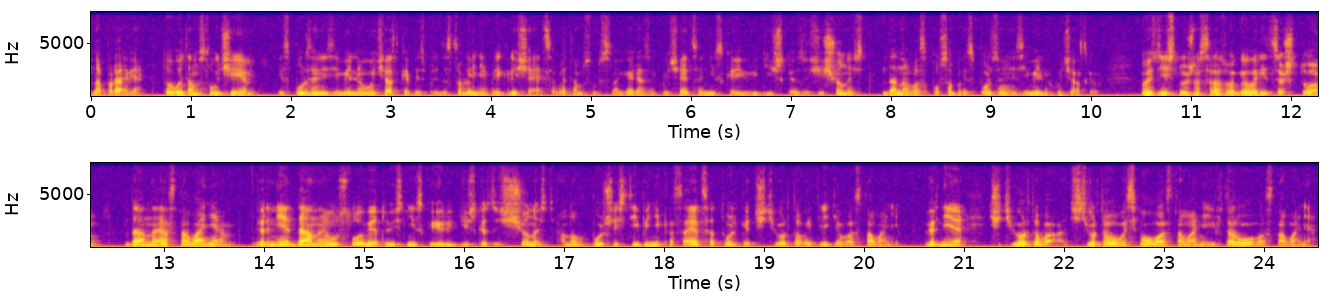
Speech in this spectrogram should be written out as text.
на праве, то в этом случае случае использование земельного участка без предоставления прекращается. В этом, собственно говоря, заключается низкая юридическая защищенность данного способа использования земельных участков. Но здесь нужно сразу оговориться, что данное основание, вернее данное условие, то есть низкая юридическая защищенность, оно в большей степени касается только четвертого и третьего оснований. Вернее, четвертого, четвертого, восьмого основания и второго основания.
